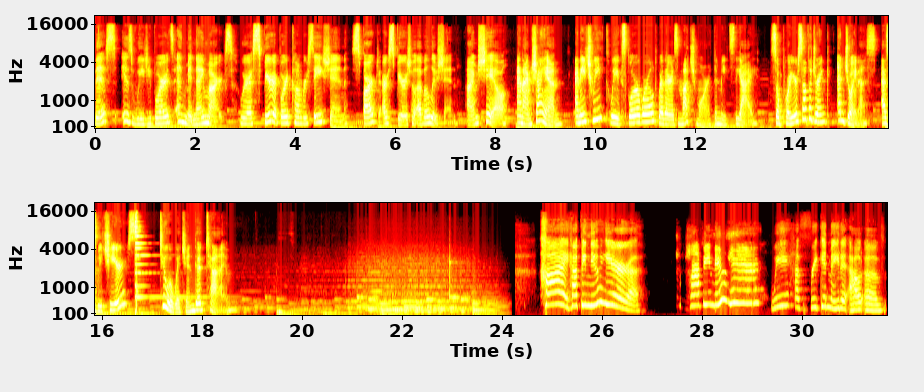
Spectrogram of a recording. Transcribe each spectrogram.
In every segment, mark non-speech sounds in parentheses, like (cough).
This is Ouija Boards and Midnight Marks, where a spirit board conversation sparked our spiritual evolution. I'm Shale. And I'm Cheyenne. And each week we explore a world where there is much more than meets the eye. So pour yourself a drink and join us as we cheers to a witch in good time. Hi, Happy New Year! Happy New Year! We have freaking made it out of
